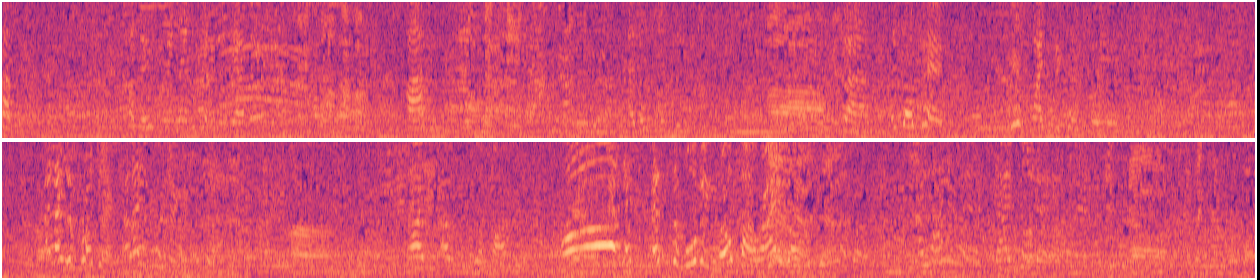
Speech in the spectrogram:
Cut cut this and then put it together? Huh? I just use it. It's okay. Here's my stickers for you. I like your project. I like your project. It's good. Uh, I, I will do your part. Oh, that's that's the moving robot, right? Yeah, yeah, I like it. Yeah, I saw that. It's the American robot.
